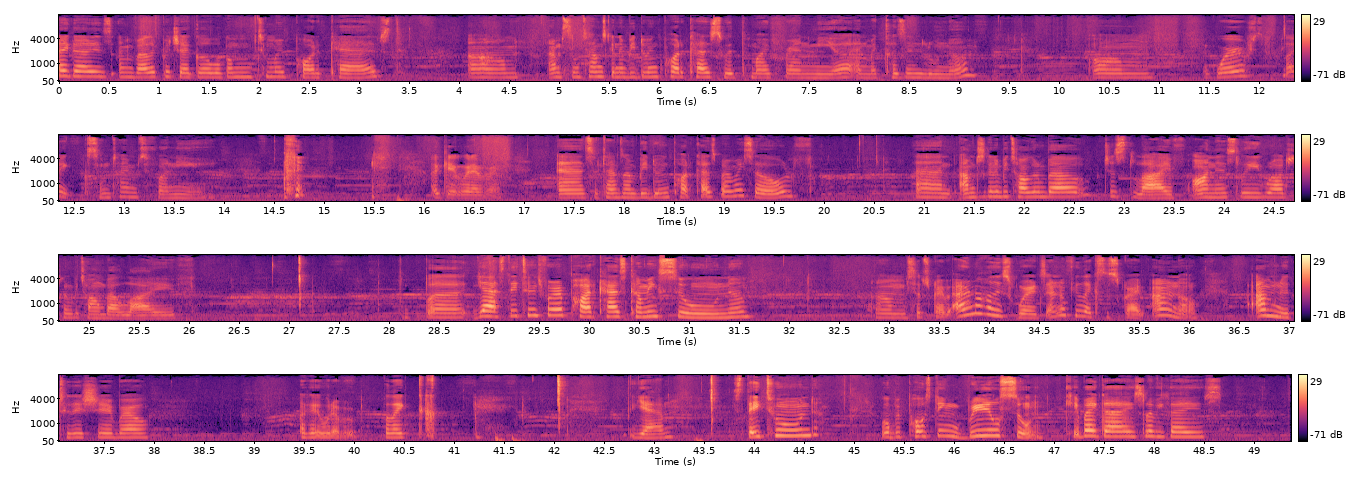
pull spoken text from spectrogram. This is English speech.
Hi guys, I'm Valerie Pacheco. Welcome to my podcast. Um, I'm sometimes gonna be doing podcasts with my friend Mia and my cousin Luna. Um, we're like sometimes funny. okay, whatever. And sometimes I'll be doing podcasts by myself. And I'm just gonna be talking about just life. Honestly, we're all just gonna be talking about life. But yeah, stay tuned for a podcast coming soon. Um, subscribe. I don't know how this works. I don't know if you like subscribe. I don't know. I'm new to this shit, bro. Okay, whatever. But like, yeah. Stay tuned. We'll be posting real soon. Okay, bye guys. Love you guys.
